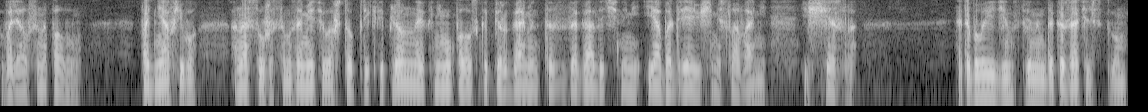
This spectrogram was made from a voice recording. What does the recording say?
валялся на полу. Подняв его, она с ужасом заметила, что прикрепленная к нему полоска пергамента с загадочными и ободряющими словами исчезла. Это было единственным доказательством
